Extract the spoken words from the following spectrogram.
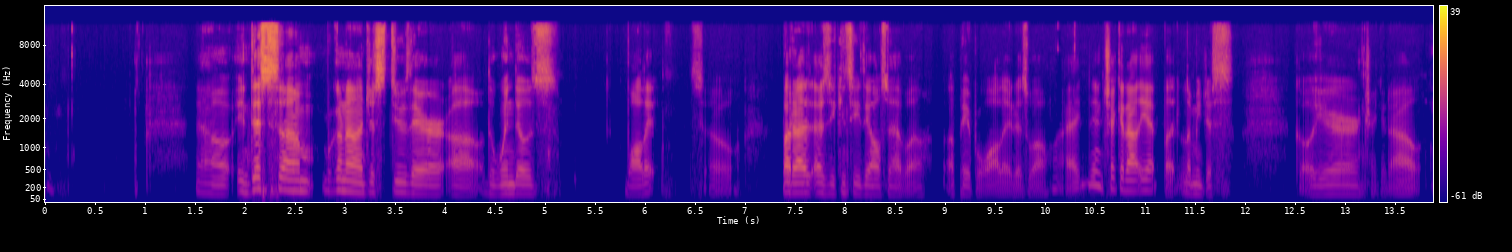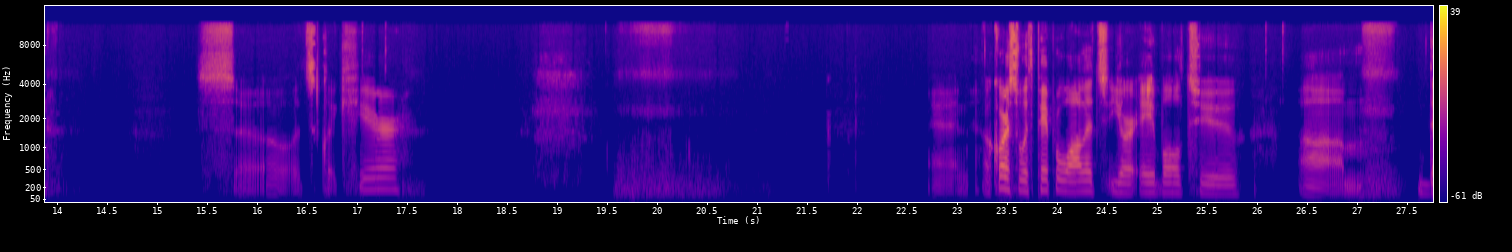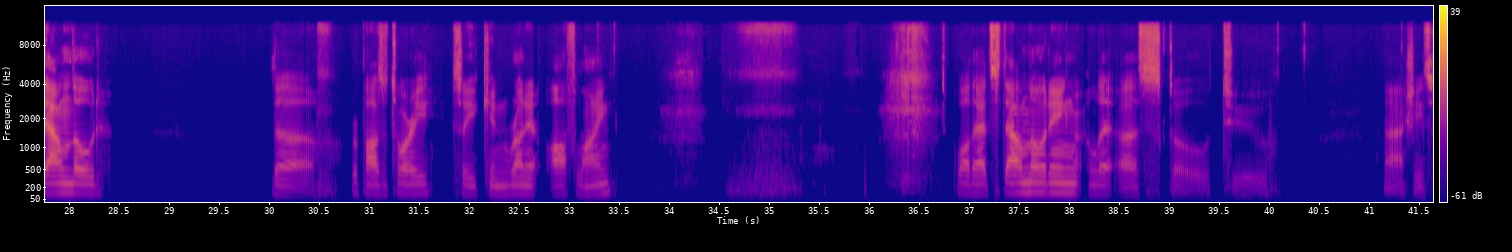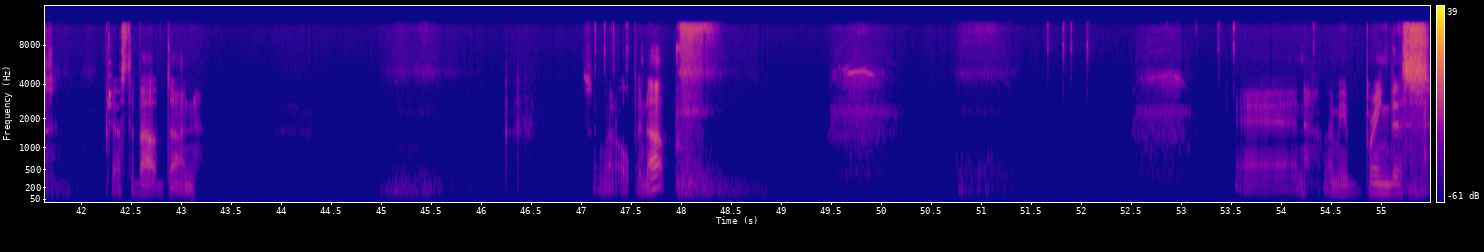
Now in this, um, we're gonna just do their uh, the Windows wallet. So but as, as you can see, they also have a, a paper wallet as well. I didn't check it out yet, but let me just go here and check it out. So let's click here. And of course, with paper wallets, you're able to um, download the repository so you can run it offline. While that's downloading, let us go to, actually it's just about done. So I'm going to open up. And let me bring this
